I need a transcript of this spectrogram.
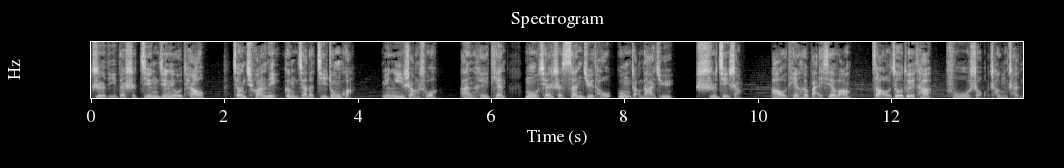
治理的是井井有条，将权力更加的集中化。名义上说，暗黑天目前是三巨头共掌大局，实际上，傲天和百邪王早就对他俯首称臣。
